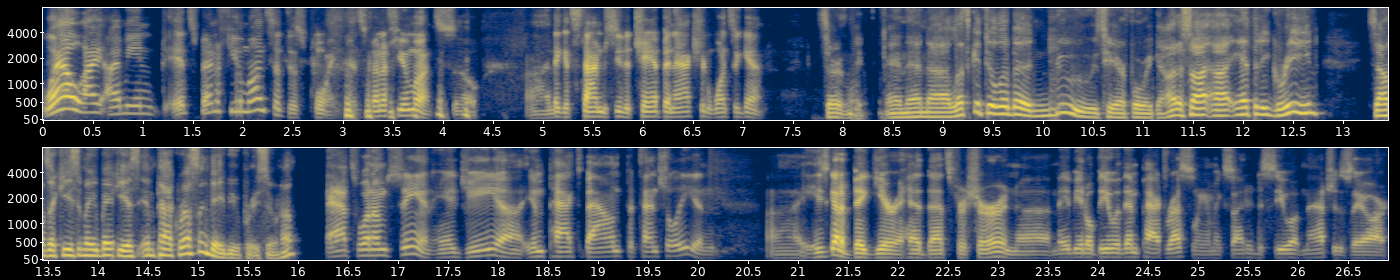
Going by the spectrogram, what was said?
Well, I I mean, it's been a few months at this point. It's been a few months, so uh, I think it's time to see the champ in action once again. Certainly. And then uh, let's get to a little bit of news here before we go. I saw uh, Anthony Green. Sounds like he's make his Impact Wrestling debut pretty soon, huh? That's what I'm seeing. AG, uh, Impact bound potentially, and uh, he's got a big year ahead, that's for sure. And uh, maybe it'll be with Impact Wrestling. I'm excited to see what matches they are.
